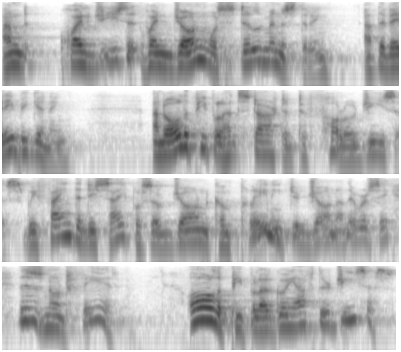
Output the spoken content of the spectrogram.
And while Jesus, when John was still ministering at the very beginning, and all the people had started to follow Jesus. We find the disciples of John complaining to John, and they were saying, This is not fair. All the people are going after Jesus.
